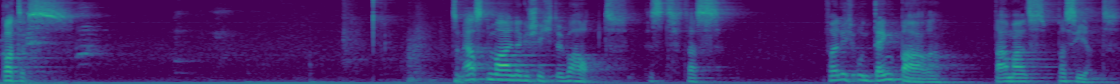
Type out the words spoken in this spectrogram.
Gottes. Zum ersten Mal in der Geschichte überhaupt ist das völlig Undenkbare damals passiert.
